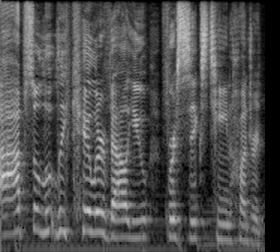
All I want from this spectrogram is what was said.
absolutely killer value for $1,600.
